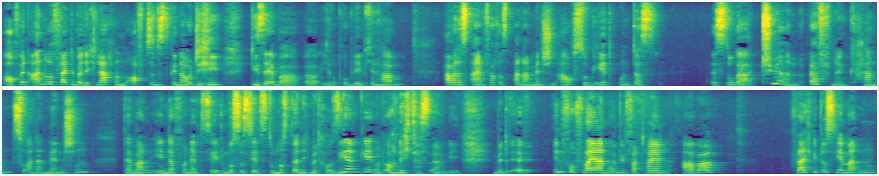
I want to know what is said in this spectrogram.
auch wenn andere vielleicht über dich lachen. Oft sind es genau die, die selber äh, ihre Problemchen haben. Aber dass einfach es anderen Menschen auch so geht und dass es sogar Türen öffnen kann zu anderen Menschen, wenn man ihnen davon erzählt. Du musst es jetzt, du musst da nicht mit hausieren gehen und auch nicht das irgendwie mit äh, Infoflyern irgendwie verteilen, aber vielleicht gibt es jemanden,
